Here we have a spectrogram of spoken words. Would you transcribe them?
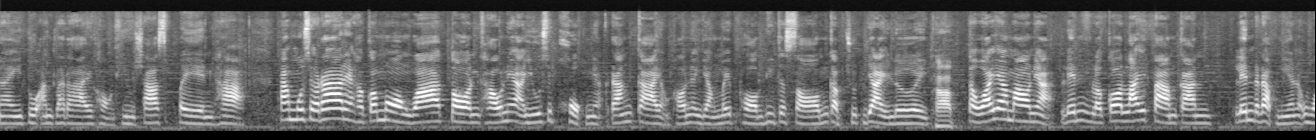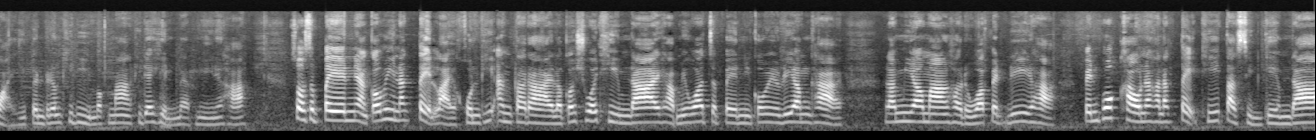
ในตัวอันตรายของทีมชาติสเปนค่ะ ทางมูเซราเนี่ยเขาก็มองว่าตอนเขาเนี่ยอายุ 16 เนี่ยร่างกายของเขาเนี่ยยังไม่พร้อมที่จะซ้อมกับชุดใหญ่เลยครับแต่ว่ายาเมาเนี่ยเล่นแล้วก็ไล่ตามการเล่นระดับนี้ไหวเป็นเรื่องที่ดีมากๆ ที่ได้เห็นแบบนี้นะคะส่วนสเปนเนี่ยก็มีนักเตะหลายคนที่อันตรายแล้วก็ช่วยทีมได้ค่ะ ไม่ว่าจะเป็นนิโกเวเรียมค่ะลามิยามาค่ะหรือว่าเป็ดดี้ค่ะ เป็นพวกเขานะคะนักเตะที่ตัดสินเกมได้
